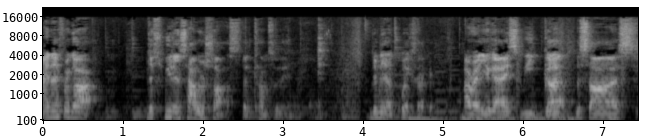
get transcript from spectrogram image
And I forgot the sweet and sour sauce that comes with it. Give me a quick second. Alright you guys, we got the sauce.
